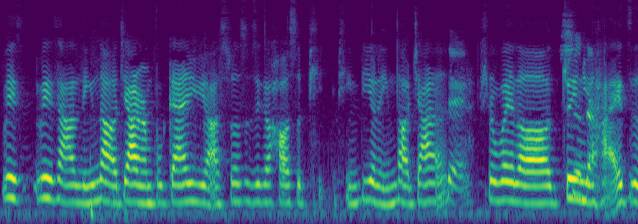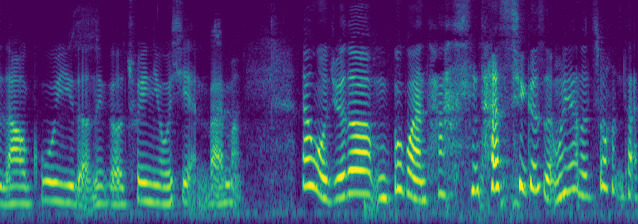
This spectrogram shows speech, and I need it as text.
为为啥领导家人不干预啊？说是这个号是屏屏蔽了领导家人，是为了追女孩子，然后故意的那个吹牛显摆嘛。但我觉得，不管他 他是一个什么样的状态，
